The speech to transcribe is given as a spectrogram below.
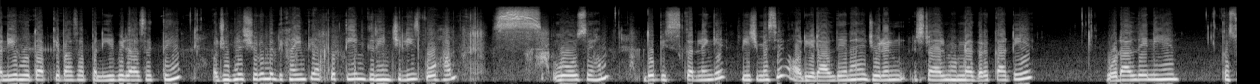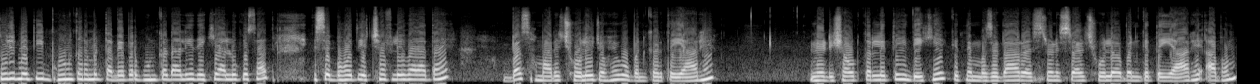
पनीर हो तो आपके पास आप पनीर भी डाल सकते हैं। और जो हमने शुरू में दिखाई थी आपको तीन ग्रीन चिलीज वो हम वो उसे हम दो पीस कर लेंगे बीच में से, और ये डाल देना है। जुलियन स्टाइल में हमने अदरक काटी है, वो डाल देनी है। कसूरी मेथी भून कर हमने तवे पर भून कर डाली देखिए आलू के साथ। इससे बहुत ही अच्छा फ्लेवर आता है। बस हमारे छोले जो हैं, वो बनकर तैयार हैं। इन्हें डिश आउट कर लेते हैं। देखिए कितने मज़ेदार रेस्टोरेंट स्टाइल छोले बनकर तैयार है। अब हम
